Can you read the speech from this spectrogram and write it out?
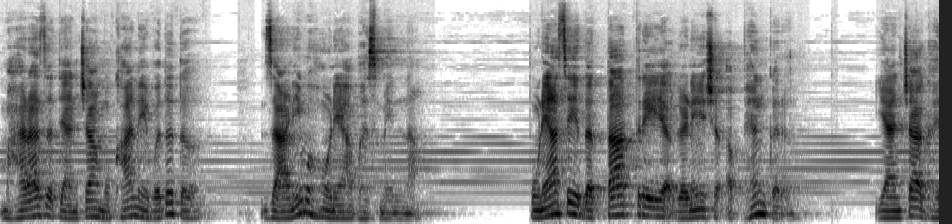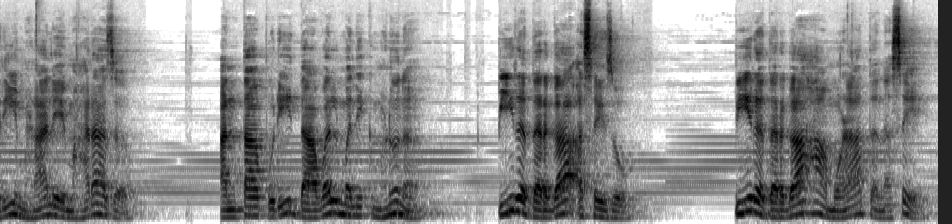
महाराज त्यांच्या मुखाने वदत. जाणीव होण्या भस्मेंना. पुण्याचे दत्तात्रेय गणेश अभ्यंकर यांच्या घरी म्हणाले महाराज अंतापुरी दावल मलिक म्हणून पीर दर्गा असे जो. पीर दर्गा हा मुळात नसे.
